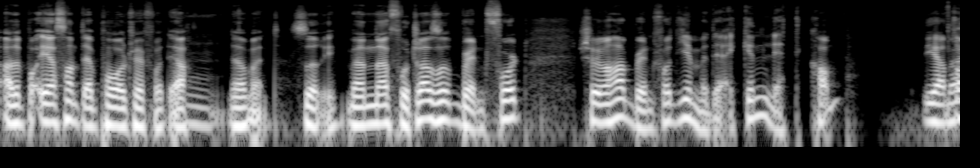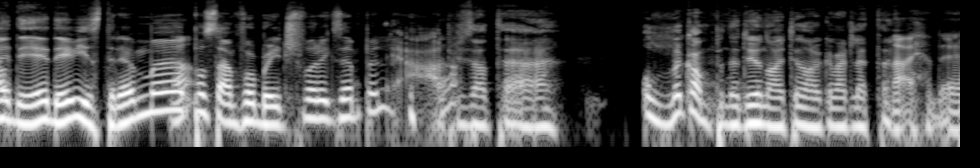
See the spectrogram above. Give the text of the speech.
Ja, ja, sant, det er Paul Trafford. Ja, mm. ja men, sorry. Men uh, fortsatt, altså, Brentford Selv om han har Brentford hjemme, det er ikke en lett kamp. De Nei, det, det, viste dem uh, ja. på Stamford Bridge, for eksempel. Ja, pluss at alle kampene til United har ikke vært lette. Nei, det,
